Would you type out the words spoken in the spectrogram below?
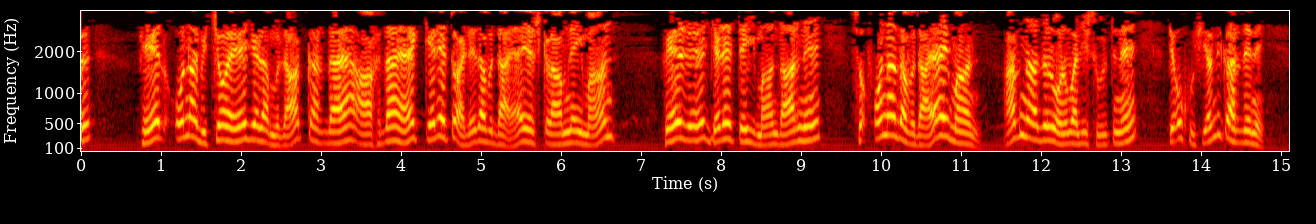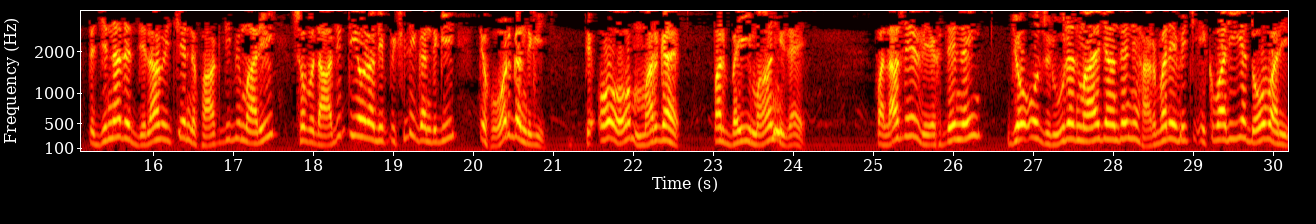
ਫਿਰ ਉਹਨਾਂ ਵਿੱਚੋਂ ਏ ਜਿਹੜਾ ਮਜ਼ਾਕ ਕਰਦਾ ਹੈ ਆਖਦਾ ਹੈ ਕਿਹੜੇ ਤੁਹਾਡੇ ਦਾ ਵਧਾਇਆ ਇਸ ਕਲਾਮ ਨੇ ਈਮਾਨ ਫਿਰ ਜਿਹੜੇ ਤੇ ਈਮਾਨਦਾਰ ਨੇ ਸੋ ਉਹਨਾਂ ਦਾ ਵਧਾਇਆ ਈਮਾਨ ਅਬ ਨਾਜ਼ਲ ਹੋਣ ਵਾਲੀ ਸੂਰਤ ਨੇ ਤੇ ਉਹ ਖੁਸ਼ੀਆਂ ਵੀ ਕਰਦੇ ਨੇ ਤੇ ਜਿਨ੍ਹਾਂ ਦੇ ਦਿਲਾਂ ਵਿੱਚ ਨਫਾਕ ਦੀ ਬਿਮਾਰੀ ਸੋ ਵਧਾ ਦਿੱਤੀ ਉਹਨਾਂ ਦੀ ਪਿਛਲੀ ਗੰਦਗੀ ਤੇ ਹੋਰ ਗੰਦਗੀ ਤੇ ਉਹ ਮਰ ਗਏ ਪਰ ਬੇਈਮਾਨ ਹੀ ਰਹੇ ਭਲਾ ਤੇ ਵੇਖਦੇ ਨਹੀਂ ਜੋ ਉਹ ਜ਼ਰੂਰ ਅਜ਼ਮਾਏ ਜਾਂਦੇ ਨੇ ਹਰ ਬਰੇ ਵਿੱਚ ਇੱਕ ਵਾਰੀ ਜਾਂ ਦੋ ਵਾਰੀ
